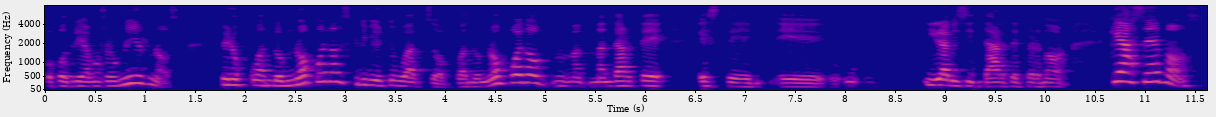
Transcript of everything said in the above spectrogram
o podríamos reunirnos. Pero cuando no puedo escribirte un WhatsApp, cuando no puedo mandarte este, eh, ir a visitarte, perdón. ¿Qué hacemos?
